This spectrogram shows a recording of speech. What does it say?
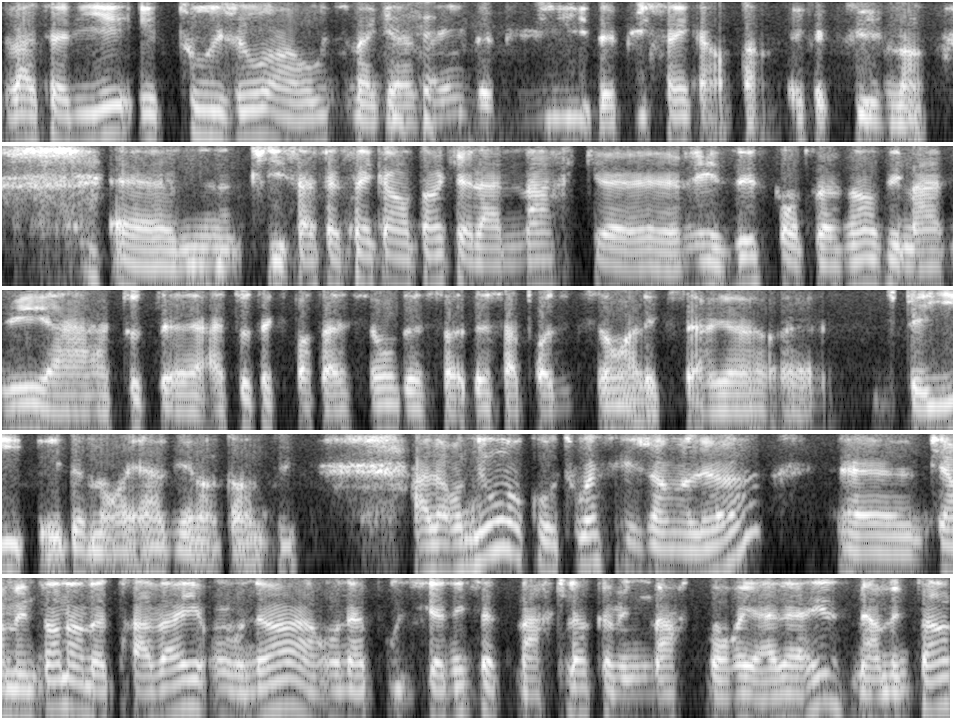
L'atelier est toujours en haut du magasin depuis depuis 50 ans, effectivement. Euh, puis ça fait 50 ans que la marque euh, résiste contre vents et marées à toute euh, à toute exportation de sa, de sa production à l'extérieur du pays et de Montréal, bien entendu. Alors nous, on côtoie ces gens-là. Puis en même temps, dans notre travail, on a on a positionné cette marque-là comme une marque montréalaise, mais en même temps,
